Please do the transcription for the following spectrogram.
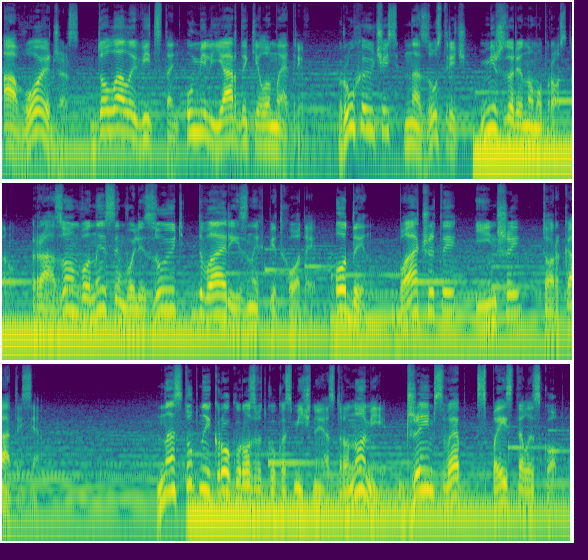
а Voyagers долали відстань у мільярди кілометрів, рухаючись назустріч міжзоряному простору. Разом вони символізують два різних підходи: один бачити, інший торкатися. Наступний крок у розвитку космічної астрономії Джеймс Веб Space Telescope.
